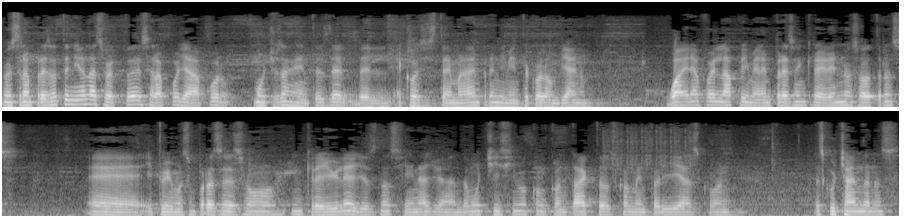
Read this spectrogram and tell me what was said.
Nuestra empresa ha tenido la suerte de ser apoyada por muchos agentes del, ecosistema de emprendimiento colombiano. Guaira fue la primera empresa en creer en nosotros eh, y tuvimos un proceso increíble. Ellos nos siguen ayudando muchísimo con contactos, con mentorías, con escuchándonos.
